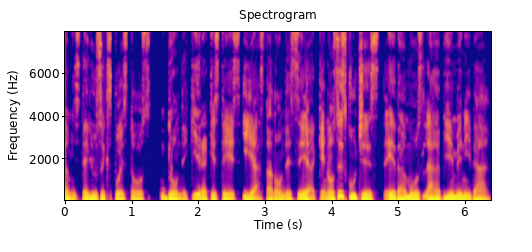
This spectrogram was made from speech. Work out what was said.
A Misterios Expuestos. Donde quiera que estés y hasta donde sea que nos escuches, te damos la bienvenida.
